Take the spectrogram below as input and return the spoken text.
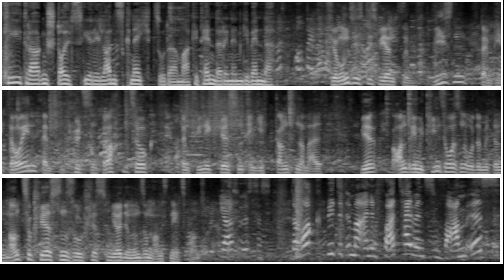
Sie tragen stolz ihre Landsknechts- oder Marketenderinnen-Gewänder. Für uns ist das während der Wiesen, beim Betreuen, beim Schützen Trachtenzug, beim Königsschießen eigentlich ganz normal. Wir andere mit Jeanshosen oder mit einem Anzug schießen, so schießen wir halt in unserem Landsnetzband. Ja, so ist es. Der Rock bietet immer einen Vorteil, wenn es zu warm ist,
